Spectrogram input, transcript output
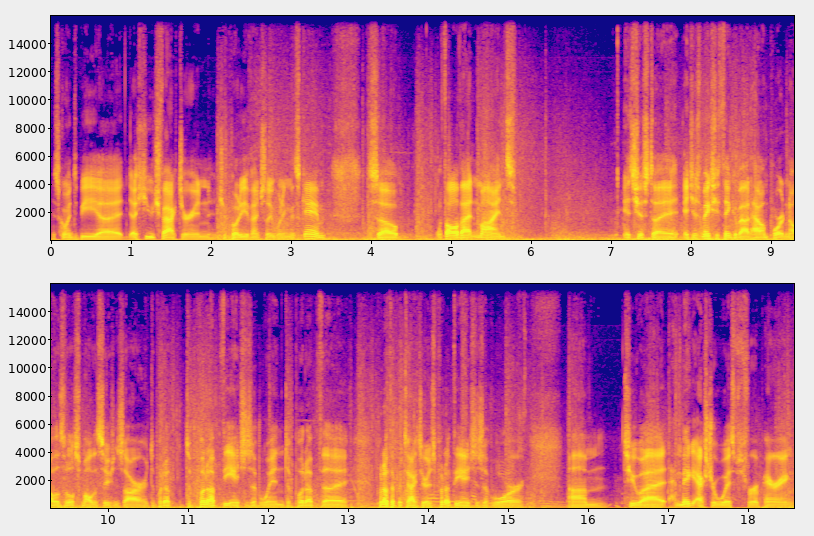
is going to be uh, a huge factor in Chipoti eventually winning this game. So, with all that in mind, it's just uh, it just makes you think about how important all those little small decisions are to put up to put up the Ancients of Wind, to put up the put up the Protectors, put up the Ancients of War, um, to uh, make extra wisps for repairing,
